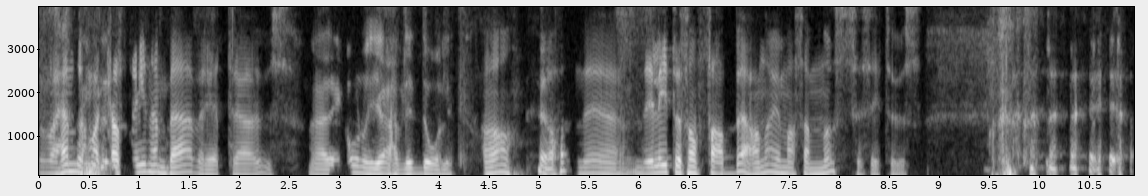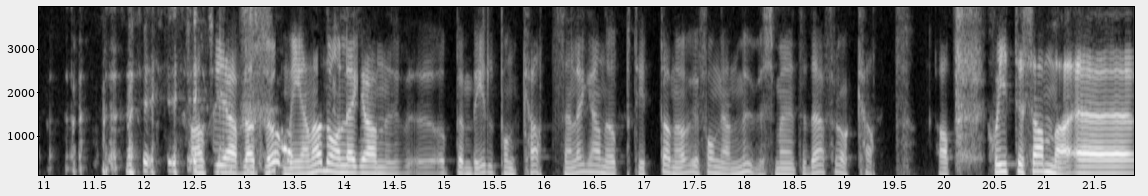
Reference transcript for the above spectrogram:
Vad händer om man kastar in en bäver i ett trähus? Nej, det går nog jävligt dåligt. Ja, ja. Det, det är lite som Fabbe, han har ju en massa möss i sitt hus. han är så jävla dum. Ena dagen lägger han eh, upp en bild på en katt, sen lägger han upp, titta nu har vi fångat en mus, men det är inte därför du har katt. Ja, skit i samma. Eh,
